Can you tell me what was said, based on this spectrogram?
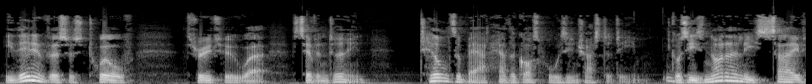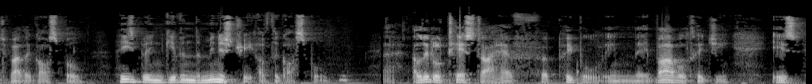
He then, in verses 12 through to uh, 17, tells about how the gospel was entrusted to him. Because he's not only saved by the gospel, he's been given the ministry of the gospel. Uh, a little test I have for people in their Bible teaching is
